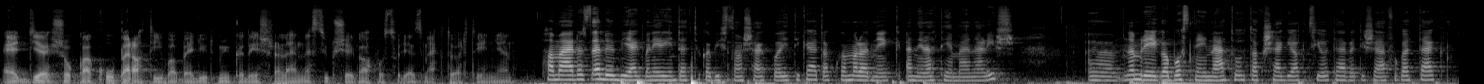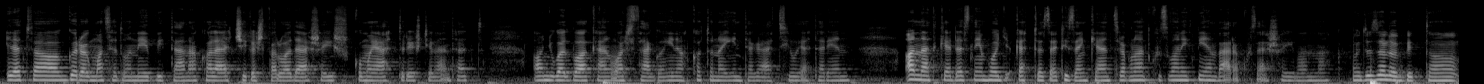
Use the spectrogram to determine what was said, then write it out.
egy sokkal kooperatívabb együttműködésre lenne szükség ahhoz, hogy ez megtörténjen. Ha már az előbbiekben érintettük a biztonságpolitikát, akkor maradnék ennél a témánál is. Nemrég a boszniai NATO tagsági akciótervet is elfogadták, illetve a görög-macedón névvitának a lehetséges feloldása is komoly áttörést jelenthet a Nyugat-Balkán országainak katonai integrációja terén. Annát kérdezném, hogy 2019-re vonatkozóan itt milyen várakozásai vannak? Hogy az előbb itt a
